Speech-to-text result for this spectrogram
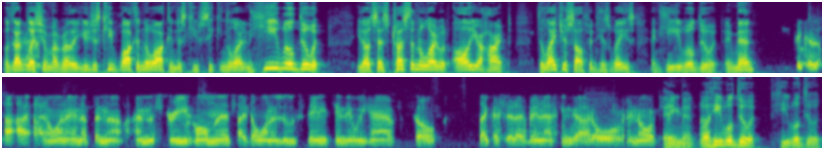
Well, God bless you, my brother. You just keep walking the walk and just keep seeking the Lord, and He will do it. You know, it says, Trust in the Lord with all your heart, delight yourself in His ways, and He will do it. Amen because I, I don't want to end up in the, on the street homeless. I don't want to lose anything that we have. So, like I said, I've been asking God over and over. Please. Amen. Well, He will do it. He will do it.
